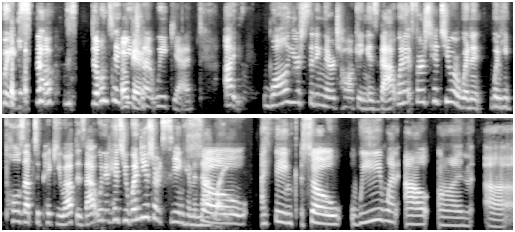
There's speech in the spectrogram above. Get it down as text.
wait, stop. Don't take okay. me to that week yet. I while you're sitting there talking, is that when it first hits you, or when it when he pulls up to pick you up? Is that when it hits you? When do you start seeing him in so, that light? I think so. We went out on uh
